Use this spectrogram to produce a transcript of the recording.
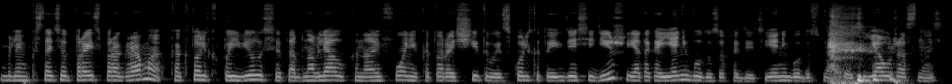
Блин, кстати, вот про эти программы, как только появилась эта обновлялка на айфоне, которая считывает, сколько ты и где сидишь, я такая, я не буду заходить, я не буду смотреть, я ужаснусь.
